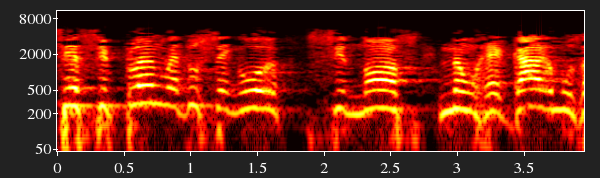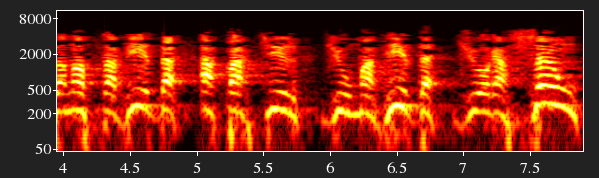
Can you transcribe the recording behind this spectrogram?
se esse plano é do Senhor, se nós não regarmos a nossa vida a partir de uma vida de oração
